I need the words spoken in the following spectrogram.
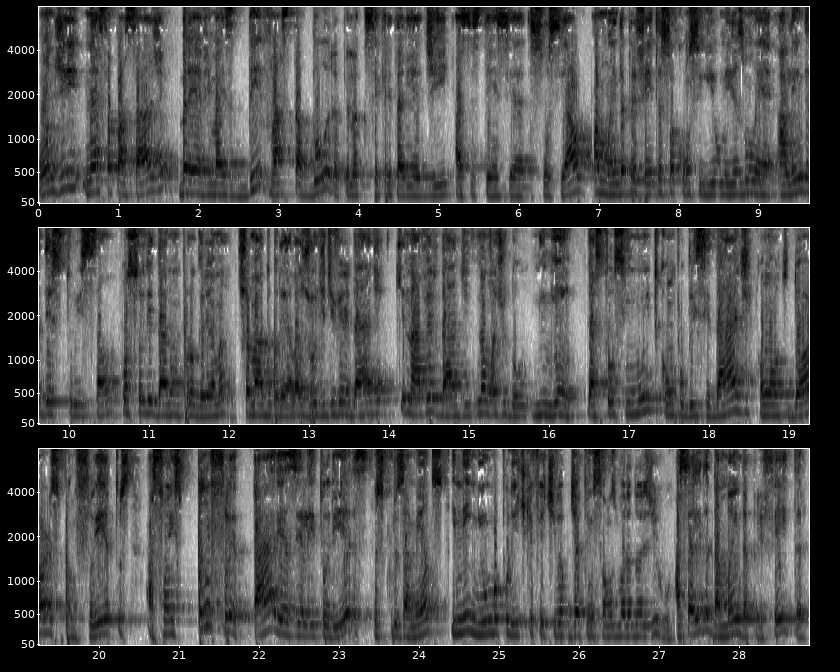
onde nessa passagem breve, mas devastadora pela Secretaria de Assistência Social, a mãe da prefeita só conseguiu mesmo é, além da destruição, consolidar dar um programa chamado por ela Ajude de Verdade, que na verdade não ajudou ninguém. Gastou-se muito com publicidade, com outdoors, panfletos, ações panfletárias e eleitoreiras nos cruzamentos e nenhuma política efetiva de atenção aos moradores de rua. A saída da mãe da prefeita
